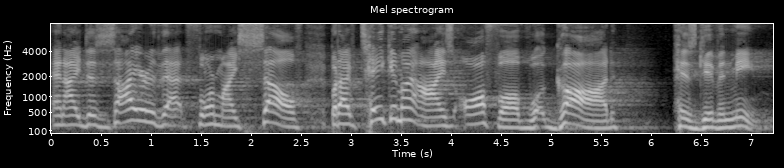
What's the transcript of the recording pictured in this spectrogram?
and I desire that for myself, but I've taken my eyes off of what God has given me.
